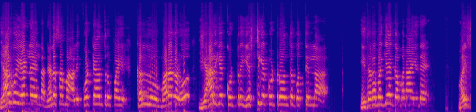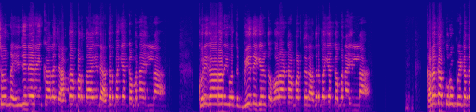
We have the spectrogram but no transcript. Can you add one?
ಯಾರಿಗೂ ಹೇಳಲೇ ಇಲ್ಲ, ನೆಲಸಮ, ಅಲ್ಲಿ ಕೋಟ್ಯಾಂತರ ರೂಪಾಯಿ, ಕಲ್ಲು, ಮರಗಳು ಯಾರಿಗೆ ಕೊಟ್ರು, ಎಷ್ಟಿಗೆ ಕೊಟ್ರು ಅಂತ ಗೊತ್ತಿಲ್ಲ. ಇದರ ಬಗ್ಗೆ ಗಮನ ಇದೆ. ಮೈಸೂರಿನ ಇಂಜಿನಿಯರಿಂಗ್ ಕಾಲೇಜ್ ಅರ್ಧಂಬರ್ಧ ಆಗಿದೆ ಅದ್ರ ಬಗ್ಗೆ ಗಮನ ಇಲ್ಲ. ಕುರಿಗಾರರು ಇವತ್ತು ಬೀದಿಗಿಳಿದು ಹೋರಾಟ ಮಾಡ್ತಾರೆ, ಅದ್ರ ಬಗ್ಗೆ ಗಮನ ಇಲ್ಲ. ಕನಕ ಕುರುಪೀಠದ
